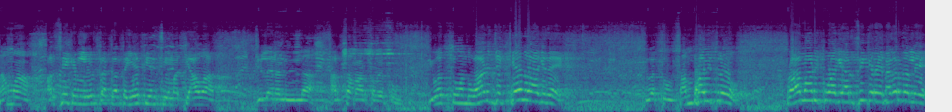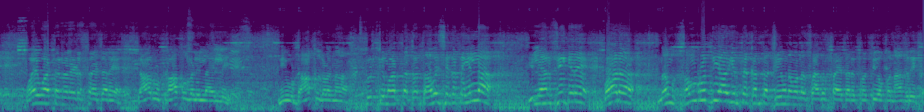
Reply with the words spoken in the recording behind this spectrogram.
ನಮ್ಮ ಅರಸೀಕೆರೆಯಲ್ಲಿ ಇರ್ತಕ್ಕಂಥ ಎ ಪಿ ಎಂ ಸಿ ಯಾವ ಜಿಲ್ಲೆನಲ್ಲೂ ಇಲ್ಲ. ಅರ್ಥ ಮಾಡ್ಕೋಬೇಕು. ಇವತ್ತು ಒಂದು ವಾಣಿಜ್ಯ ಕೇಂದ್ರ ಆಗಿದೆ. ಇವತ್ತು ಸಂಭಾವಿತರು ಪ್ರಾಮಾಣಿಕವಾಗಿ ಅರಸೀಕೆರೆ ನಗರದಲ್ಲಿ ವಹಿವಾಟನ್ನು ನಡೆಸ್ತಾ ಇದ್ದಾರೆ. ಯಾರು ಡಾಕುಗಳಿಲ್ಲ ಇಲ್ಲಿ. ನೀವು ಡಾಕುಗಳನ್ನು ಸೃಷ್ಟಿ ಮಾಡ್ತಕ್ಕಂಥ ಅವಶ್ಯಕತೆ ಇಲ್ಲ. ಇಲ್ಲಿ ಅರಸೀಕೆರೆ ಬಹಳ ನಮ್ಮ ಸಮೃದ್ಧಿಯಾಗಿರ್ತಕ್ಕಂಥ ಜೀವನವನ್ನು ಸಾಗಿಸ್ತಾ ಇದ್ದಾರೆ ಪ್ರತಿಯೊಬ್ಬ ನಾಗರಿಕ.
